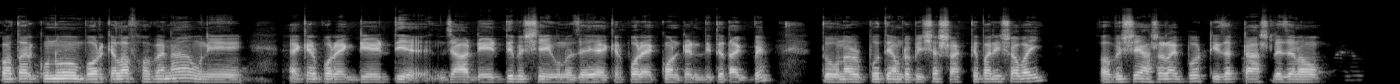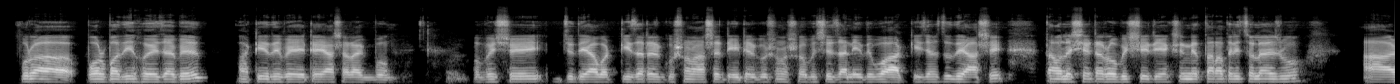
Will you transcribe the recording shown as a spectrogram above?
কথার কোনো বরকেলাফ হবে না, উনি একের পর এক ডেট দিয়ে, যা ডেট দেবে সেই অনুযায়ী একের পর এক কন্টেন্ট দিতে থাকবে। তো ওনার প্রতি আমরা বিশ্বাস রাখতে পারি সবাই। অবশ্যই আশা রাখব টিজারটা আসলে যেন পুরা বরবাদি হয়ে যাবে, ফাটিয়ে দেবে, এটাই আশা রাখব। অবশ্যই যদি আবার টিজারের ঘোষণা আসে ডেটের ঘোষণা, সব অবশ্যই জানিয়ে দেবো। আর টিজার যদি আসে, তাহলে সেটার অবশ্যই রিয়াকশন নিয়ে তাড়াতাড়ি চলে আসব। আর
